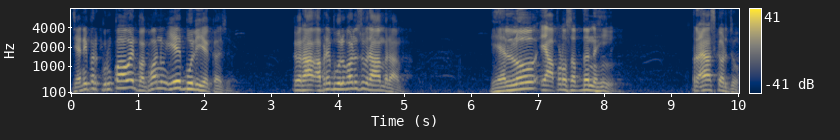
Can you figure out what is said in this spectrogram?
જેની પર કૃપા હોય ને ભગવાનનું એ બોલી એક જ તો રામ આપણે બોલવાનું શું? રામ રામ. હેલો એ આપણો શબ્દ નહીં. પ્રયાસ કરજો.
